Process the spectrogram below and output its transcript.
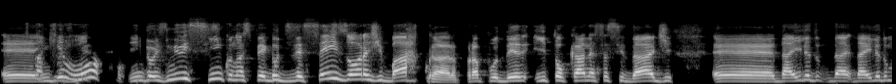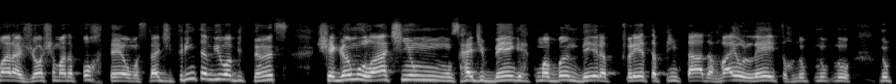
É, ah, em, 2000, em 2005, nós pegamos 16 horas de barco, cara, para poder ir tocar nessa cidade é, da, ilha do, da, da, ilha do Marajó, chamada Portel, uma cidade de 30 mil habitantes. Chegamos lá, tinha uns headbanger com uma bandeira preta pintada, Violator, no, no, no, no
